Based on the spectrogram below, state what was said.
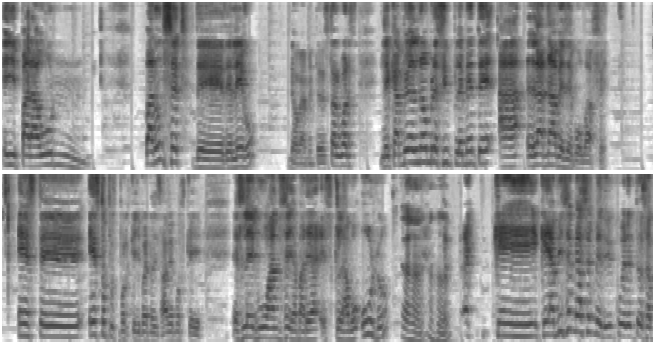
Y para un para un set de, de Lego, de- obviamente de Star Wars, le cambió el nombre simplemente a la nave de Boba Fett. Este, esto pues porque, bueno, sabemos que Slave One se llamaría Esclavo 1, Ajá, ajá. que, que a mí se me hace medio incoherente, o sea,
